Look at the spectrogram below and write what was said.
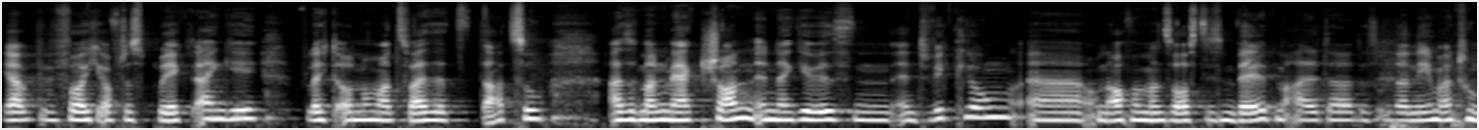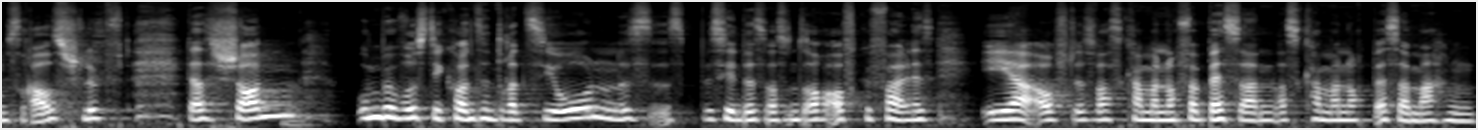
Ja, bevor ich auf das Projekt eingehe, vielleicht auch nochmal zwei Sätze dazu. Also man merkt schon in einer gewissen Entwicklung äh, und auch wenn man so aus diesem Welpenalter des Unternehmertums rausschlüpft, dass schon unbewusst die Konzentration, das ist ein bisschen das, was uns auch aufgefallen ist, eher auf das, was kann man noch verbessern, was kann man noch besser machen,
